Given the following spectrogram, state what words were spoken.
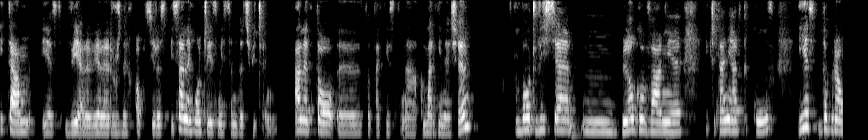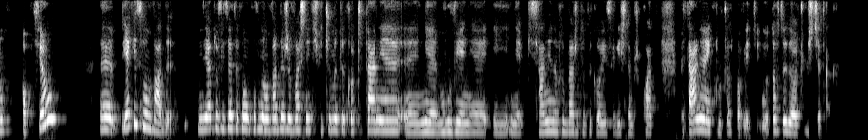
i tam jest wiele, wiele różnych opcji rozpisanych, łącznie z miejscem do ćwiczeń. Ale to, y, to tak jest na marginesie bo oczywiście mm, blogowanie i czytanie artykułów jest dobrą opcją. Y, jakie są wady? Ja tu widzę taką główną wadę, że właśnie ćwiczymy tylko czytanie, y, nie mówienie i nie pisanie, no chyba, że do tego jest jakieś na przykład pytania i klucz odpowiedzi. No to wtedy oczywiście tak.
